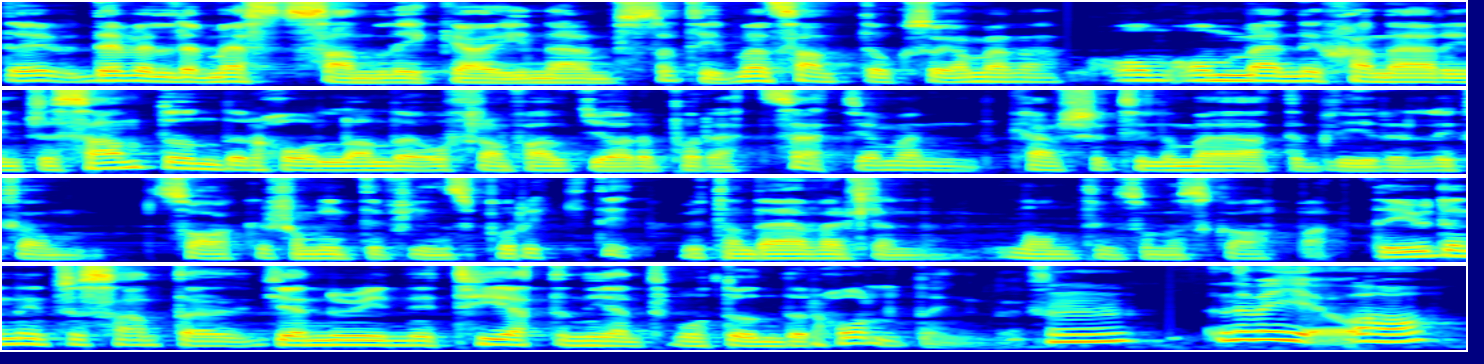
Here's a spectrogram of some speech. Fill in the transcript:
Det, det är väl det mest sannolika i närmsta tid. Men sant också, jag menar, om, om människan är intressant, underhållande och framförallt gör det på rätt sätt, ja men kanske till och med att det blir liksom saker som inte finns på riktigt. Utan det är verkligen någonting som är skapat. Det är ju den intressanta genuiniteten gentemot underhållning. Liksom. Mm. Nej, men, ja.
